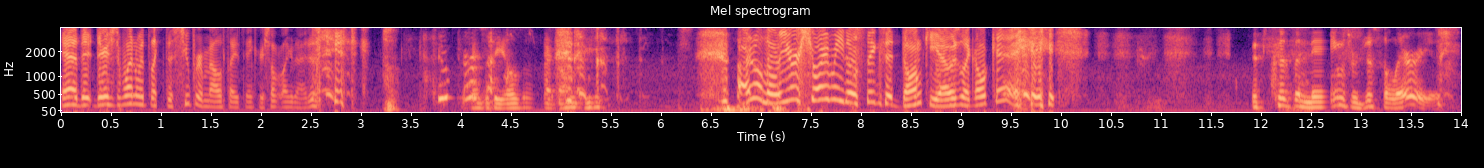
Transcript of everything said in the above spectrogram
Yeah, there, there's one with like the super mouth, I think, or something like that. isn't it? Best deals at Donki. I don't know. You were showing me those things at Donki. I was like, okay. It's because the names are just hilarious.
